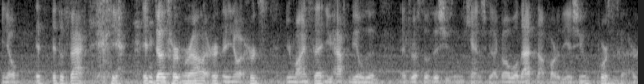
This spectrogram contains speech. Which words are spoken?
you know it's it's a fact. It does hurt morale it hurt you know it hurts your mindset. You have to be able to address those issues and you can't just be like oh well that's not part of the issue. Of course it's going to hurt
